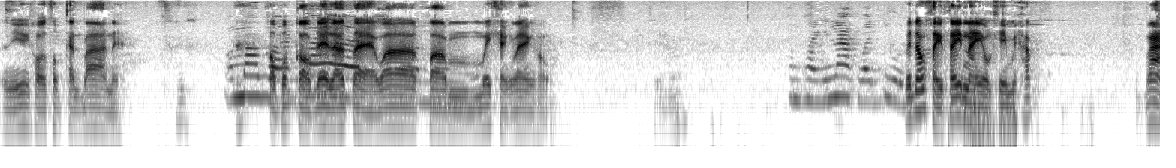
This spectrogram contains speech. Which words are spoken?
อันนี้เขาส่งกันบ้านนะอมเขาประกอบได้แล้วแต่ว่าความไม่แข็งแรงเขาทำพญานาคไว้อยู่ไม่ต้องใส่ไส้ในโอเคไหมครับ มา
